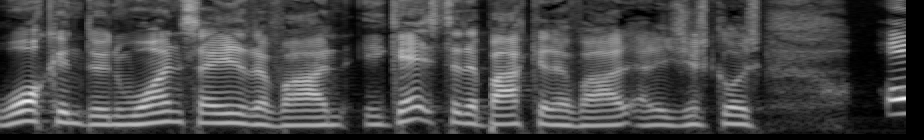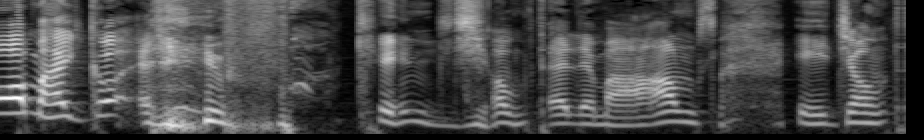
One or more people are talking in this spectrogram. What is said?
walking down one side of the van. He gets to the back of the van and he just goes, "Oh my God!" And he fucking jumped into my arms. He jumped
